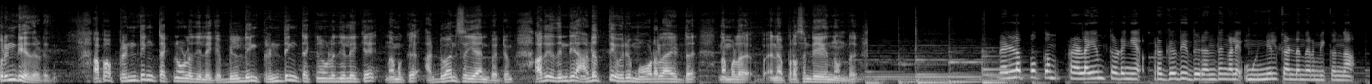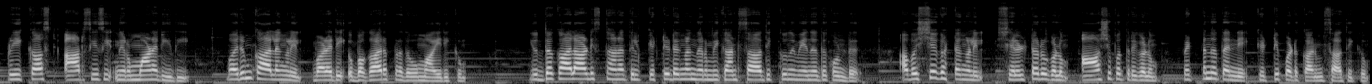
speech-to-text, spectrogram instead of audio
പ്രിന്റ് ചെയ്തെടുക്കും. അപ്പോൾ പ്രിന്റിംഗ് ടെക്നോളജിയിലേക്ക് ബിൽഡിംഗ് പ്രിന്റിംഗ് ടെക്നോളജിയിലേക്ക് നമുക്ക് അഡ്വാൻസ് ചെയ്യാൻ പറ്റും. അത് ഇതിന്റെ അടുത്ത ഒരു മോഡലായിട്ട് നമ്മൾ പിന്നെ പ്രസന്റ് ചെയ്യുന്നുണ്ട്. വെള്ളപ്പൊക്കം പ്രളയം തുടങ്ങിയ പ്രകൃതി ദുരന്തങ്ങളെ മുന്നിൽ കണ്ട് നിർമ്മിക്കുന്ന പ്രീകാസ്റ്റ് ആർ സി സി നിർമ്മാണ രീതി വരും കാലങ്ങളിൽ വളരെ ഉപകാരപ്രദവുമായിരിക്കും. യുദ്ധകാലാടിസ്ഥാനത്തിൽ കെട്ടിടങ്ങൾ നിർമ്മിക്കാൻ സാധിക്കുന്നുവെന്നതുകൊണ്ട് അവശ്യഘട്ടങ്ങളിൽ ഷെൽട്ടറുകളും ആശുപത്രികളും പെട്ടെന്ന് തന്നെ കെട്ടിപ്പടുക്കാനും സാധിക്കും.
